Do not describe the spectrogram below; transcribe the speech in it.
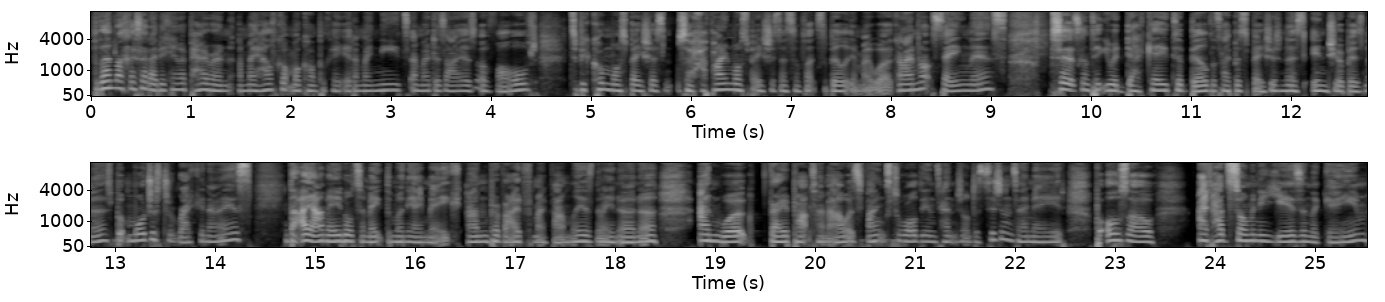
But then, like I said, I became a parent and my health got more complicated and my needs and my desires evolved to become more spacious, to find more spaciousness and flexibility in my work. And I'm not saying this to say it's going to take you a decade to build the type of spaciousness into your business, but more just to recognize that I am able to make the money I make and provide for my family as the main earner and work very part time hours thanks to all the intentional decisions I made, but also I've had so many years in the game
